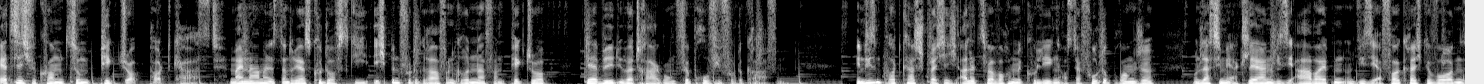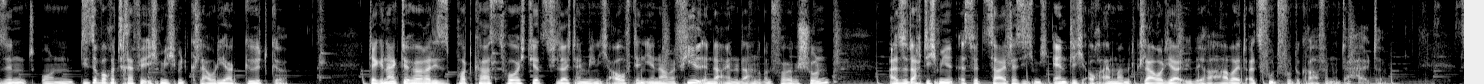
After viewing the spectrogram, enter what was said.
Herzlich willkommen zum PickDrop Podcast. Mein Name ist Andreas Kudowski. Ich bin Fotograf und Gründer von PickDrop, der Bildübertragung für Profifotografen. In diesem Podcast spreche ich alle zwei Wochen mit Kollegen aus der Fotobranche und lasse sie mir erklären, wie sie arbeiten und wie sie erfolgreich geworden sind. Und diese Woche treffe ich mich mit Claudia Goethke. Der geneigte Hörer dieses Podcasts horcht jetzt vielleicht ein wenig auf, denn ihr Name fiel in der einen oder anderen Folge schon. Also dachte ich mir, es wird Zeit, dass ich mich endlich auch einmal mit Claudia über ihre Arbeit als Foodfotografin unterhalte.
